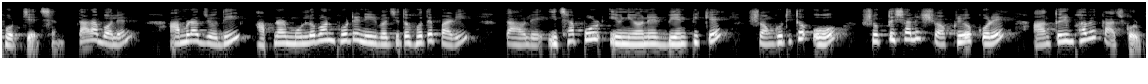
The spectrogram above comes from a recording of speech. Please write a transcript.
ভোট চেয়েছেন। তারা বলেন আমরা যদি আপনার মূল্যবান ভোটে নির্বাচিত হতে পারি তাহলে ইছাপুর ইউনিয়নের বিএনপিকে সংগঠিত ও শক্তিশালী সক্রিয় করে আন্তরিকভাবে কাজ করব।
